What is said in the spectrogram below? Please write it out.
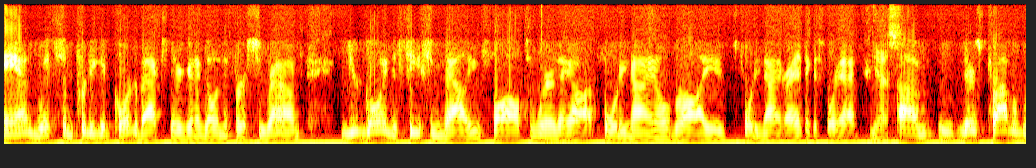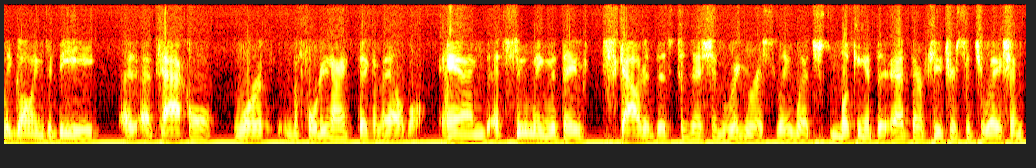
and with some pretty good quarterbacks that are going to go in the first two rounds, you're going to see some value fall to where they are. 49 overall. It's 49, right? I think it's 49. Yes. Um, there's probably going to be a, a, tackle worth the 49th pick available. And assuming that they've scouted this position rigorously, which looking at, the, at their future situation,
